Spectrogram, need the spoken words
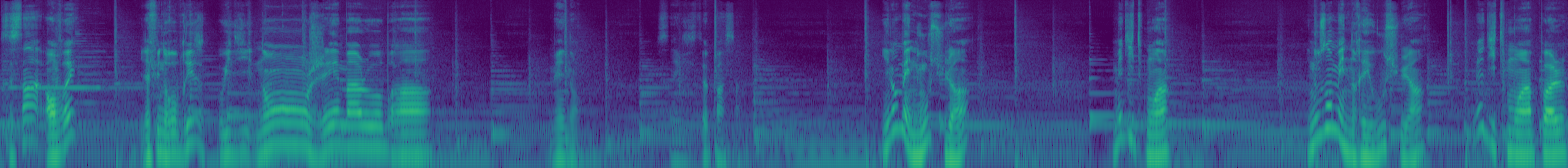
C'est ça, en vrai? Il a fait une reprise où il dit « Non, j'ai mal au bras. » Mais non. Ça n'existe pas, ça. Il emmène où, celui-là? Mais dites-moi. Il nous emmènerait où celui-là? Mais dites-moi, Paul.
